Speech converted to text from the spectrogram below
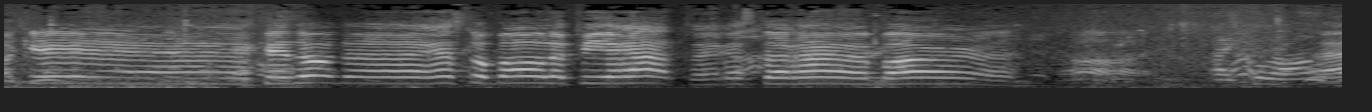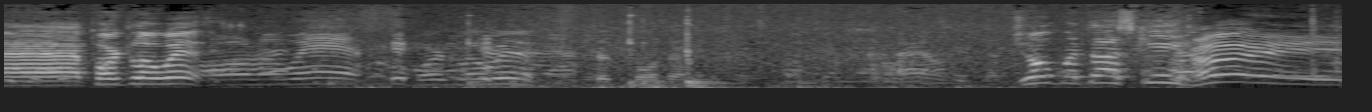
OK, euh, cadeau de Resto Bar Le Pirate, un restaurant, un bar euh, à Port Louis. Port Louis. Bon temps. Joe Potoski. Hey!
